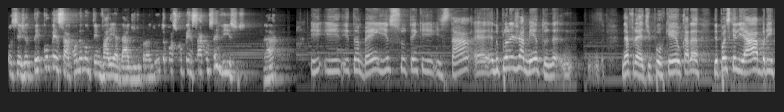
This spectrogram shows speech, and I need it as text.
ou seja, eu tenho que compensar. Quando eu não tenho variedade de produto, eu posso compensar com serviços, né? E, e, e também isso tem que estar é, no planejamento, né? né, Fred? Porque o cara, depois que ele abre,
